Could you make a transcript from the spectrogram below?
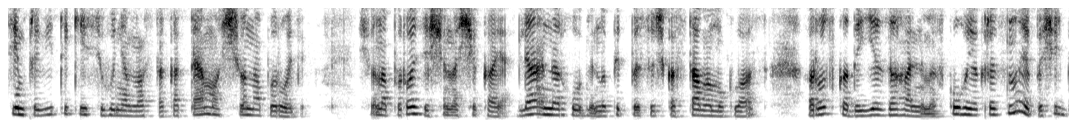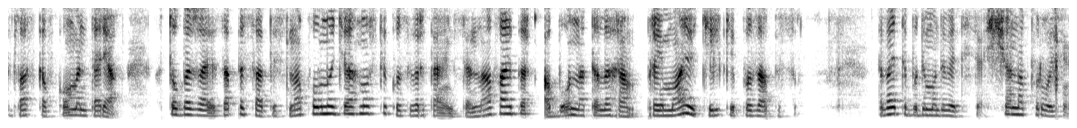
Всім привітики! Сьогодні в нас така тема, що на порозі. Що на порозі, що нас чекає. Для енергообміну підписочка ставимо клас. Розклади є загальними. В кого як резонує, пишіть, будь ласка, в коментарях. Хто бажає записатись на повну діагностику, звертаємося на Viber або на Telegram. Приймаю тільки по запису. Давайте будемо дивитися, що на порозі.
